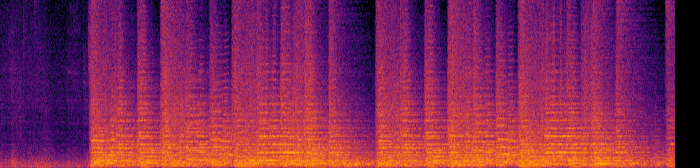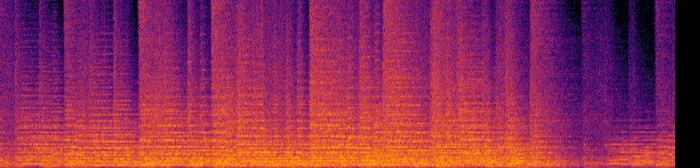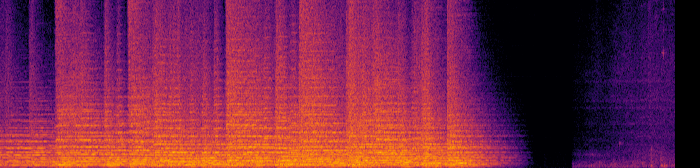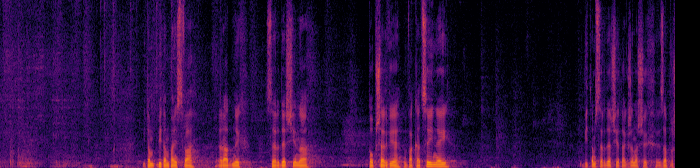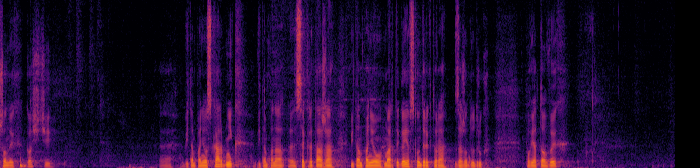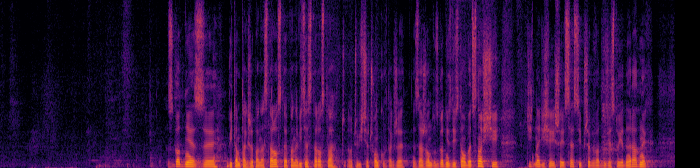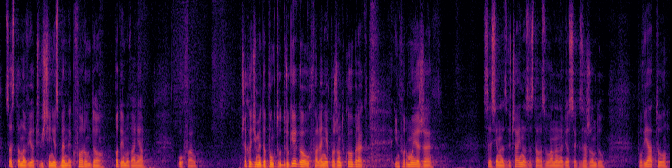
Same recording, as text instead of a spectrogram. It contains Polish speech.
Witam, Państwa radnych serdecznie na, po przerwie wakacyjnej. Witam serdecznie także naszych zaproszonych gości. E, Witam Panią Skarbnik, witam Pana e, Sekretarza, witam Panią Martę Gajewską, Dyrektora Zarządu Dróg Powiatowych. Zgodnie z, witam także pana starostę, pana wicestarosta, czy- oczywiście członków także zarządu. Zgodnie z listą obecności na dzisiejszej sesji przebywa 21 radnych, co stanowi oczywiście niezbędne kworum do podejmowania uchwał. Przechodzimy do punktu drugiego, uchwalenie porządku obrad. Informuję, że sesja nadzwyczajna została zwołana na wniosek zarządu powiatu.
